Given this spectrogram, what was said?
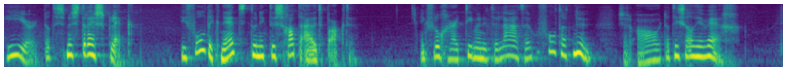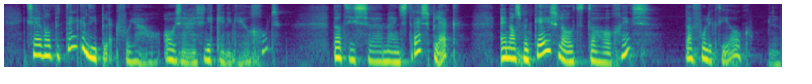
hier, dat is mijn stressplek. Die voelde ik net toen ik de schat uitpakte. Ik vroeg haar tien minuten later, hoe voelt dat nu? Ze zei, oh, dat is alweer weg. Ik zei, wat betekent die plek voor jou? Oh, zei ze, die ken ik heel goed. Dat is eh, mijn stressplek. En als mijn caseload te hoog is, dan voel ik die ook. Ja.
